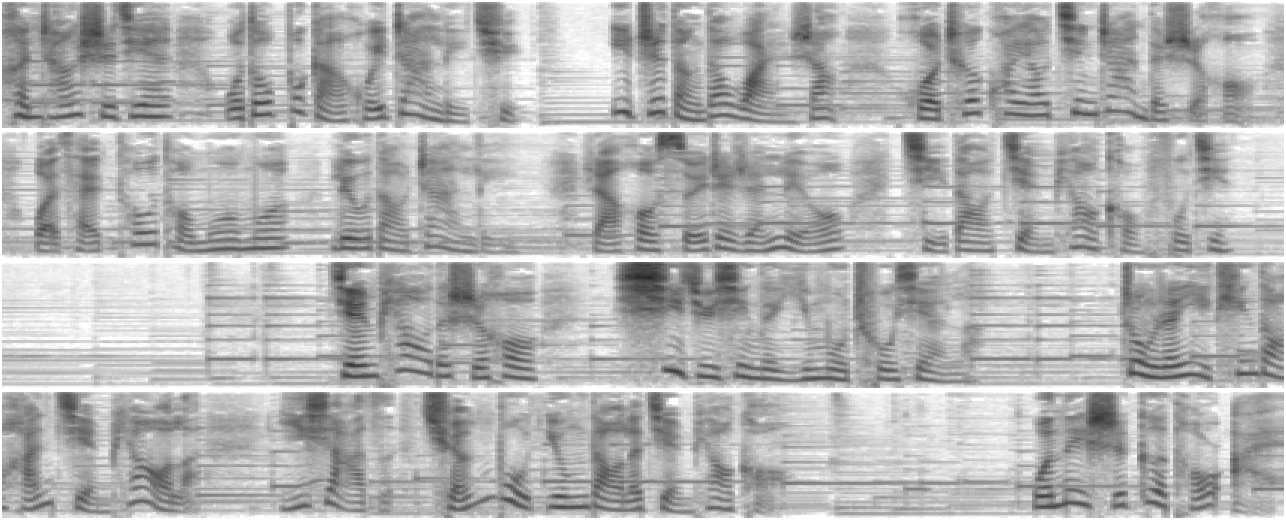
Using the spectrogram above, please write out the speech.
很长时间，我都不敢回站里去。一直等到晚上，火车快要进站的时候，我才偷偷摸摸溜到站里，然后随着人流挤到检票口附近。检票的时候，戏剧性的一幕出现了，众人一听到喊检票了，一下子全部拥到了检票口。我那时个头矮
